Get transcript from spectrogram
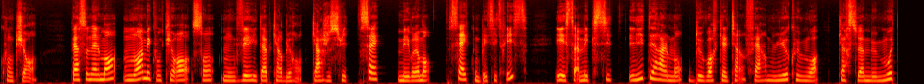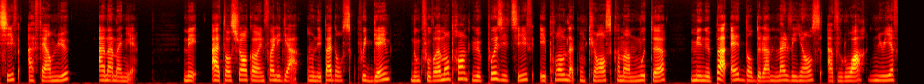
concurrents. Personnellement, moi, mes concurrents sont mon véritable carburant, car je suis très, mais vraiment très compétitrice, et ça m'excite littéralement de voir quelqu'un faire mieux que moi, car cela me motive à faire mieux à ma manière. Mais attention encore une fois les gars, on n'est pas dans Squid Game, donc il faut vraiment prendre le positif et prendre la concurrence comme un moteur, mais ne pas être dans de la malveillance à vouloir nuire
